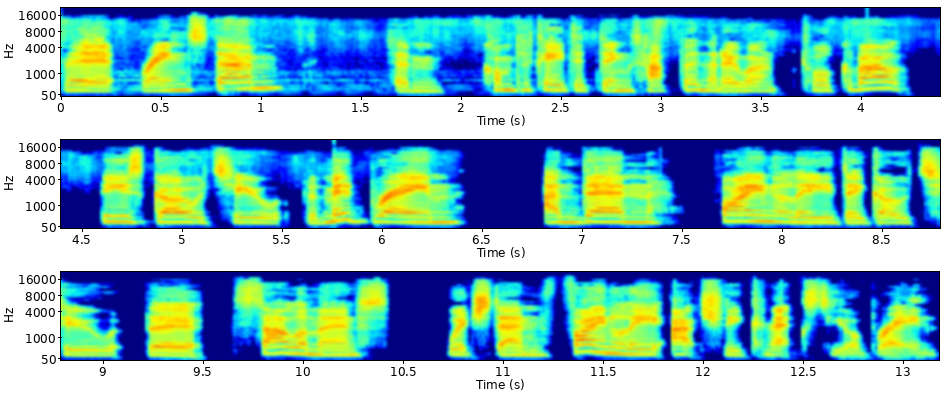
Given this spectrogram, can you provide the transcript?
the brainstem. Some complicated things happen that I won't talk about. These go to the midbrain, and then finally they go to the thalamus, which then finally actually connects to your brain.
